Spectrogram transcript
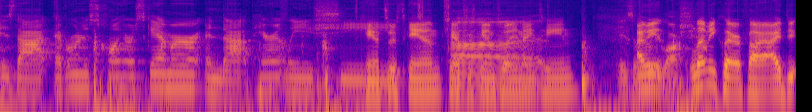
is that everyone is calling her a scammer and that apparently she cancer scam cancer uh, scam 2019 I mean, let me clarify. I do,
